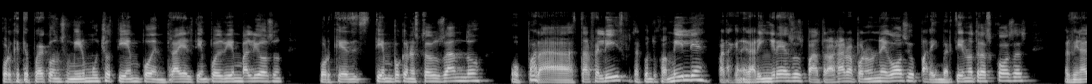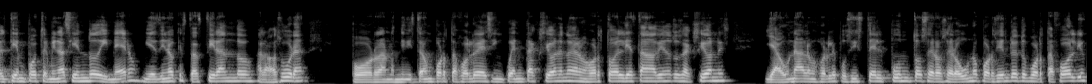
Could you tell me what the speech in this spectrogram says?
porque te puede consumir mucho tiempo de entrada y el tiempo es bien valioso porque es tiempo que no estás usando o para estar feliz, estar con tu familia, para generar ingresos, para trabajar, para poner un negocio, para invertir en otras cosas. Al final el tiempo termina siendo dinero y es dinero que estás tirando a la basura por administrar un portafolio de 50 acciones, ¿no? a lo mejor todo el día están viendo tus acciones y aún a lo mejor le pusiste el punto 001% de tu portafolio.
